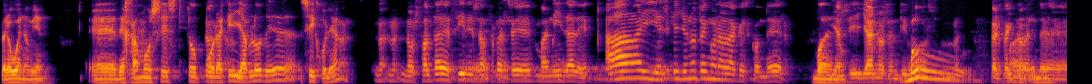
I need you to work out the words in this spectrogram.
Pero bueno, bien. Eh, dejamos esto por aquí y hablo de. Sí, Julián. nos falta decir esa frase manida de, ay, es que yo no tengo nada que esconder. Y así ya nos sentimos perfectamente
